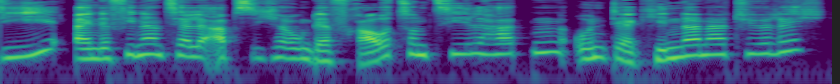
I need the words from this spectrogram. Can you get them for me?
die eine finanzielle Absicherung der Frau zum Ziel hatten und der Kinder natürlich.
